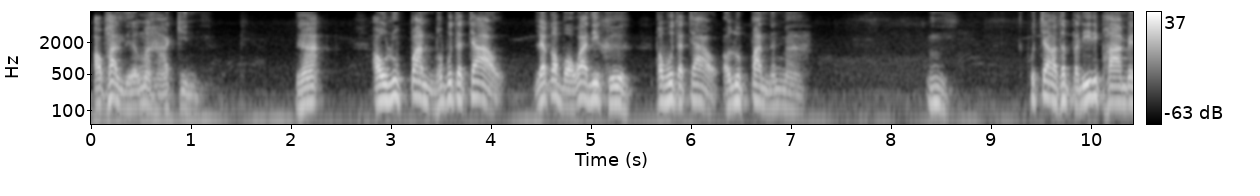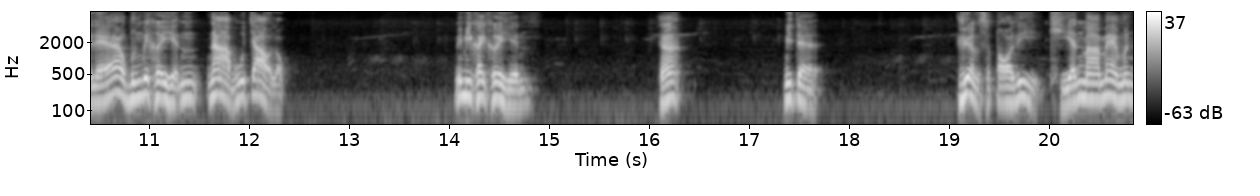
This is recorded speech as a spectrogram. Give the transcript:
เอาผ้าเหลืองมาหากินนะฮะเอารูปปั้นพระพุทธเจ้า แล้วก็บอกว่านี่คือ พระพุทธเจ้า เอารูปปั้นนั้นมา อืมพระเจ้าท่านปฏินิพานไปแล้ว มึงไม่เคยเห็นหน้าพระเจ้าหรอก ไม่มีใครเคยเห็นนะมีแต่ เรื่องสตอรี่เขียนมาแม่งมัน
